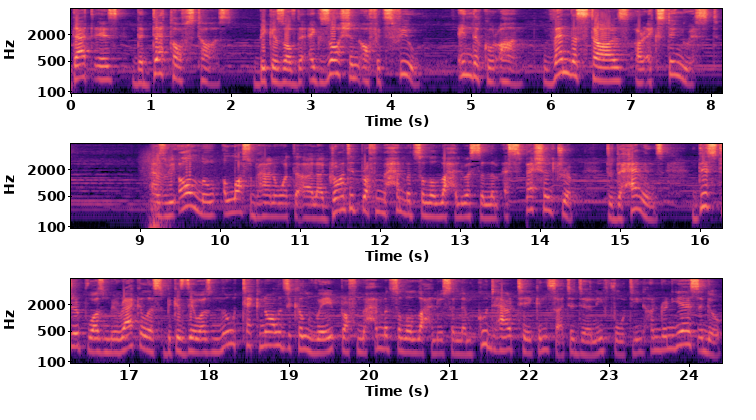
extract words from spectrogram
that is the death of stars because of the exhaustion of its fuel. In the Quran, when the stars are extinguished, as we all know, Allah subhanahu wa ta'ala granted Prophet Muhammad a special trip to the heavens. This trip was miraculous because there was no technological way Prophet Muhammad could have taken such a journey 1400 years ago.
